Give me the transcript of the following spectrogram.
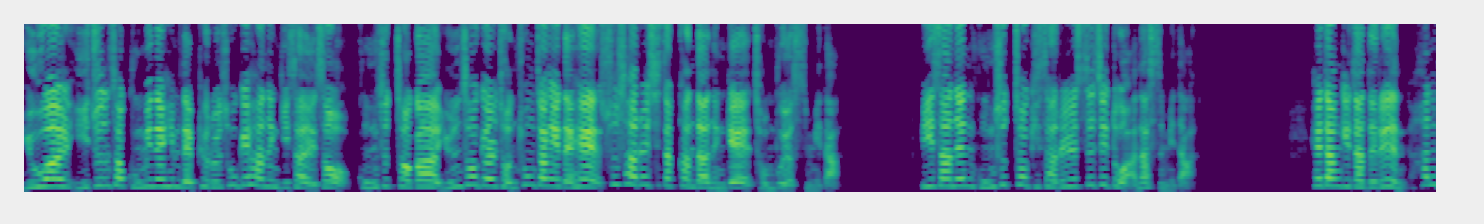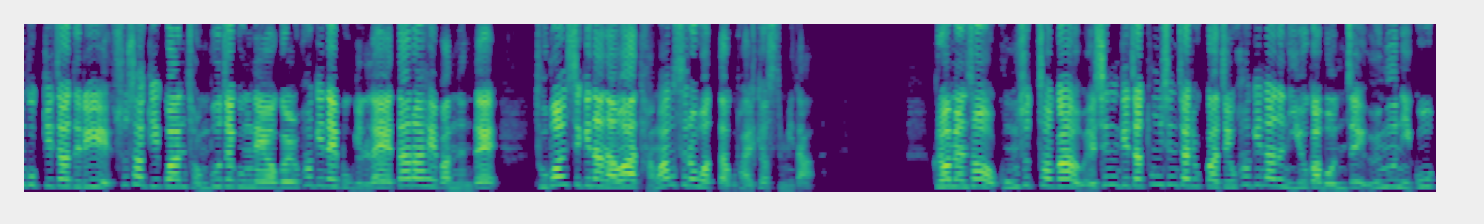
6월 이준석 국민의힘 대표를 소개하는 기사에서 공수처가 윤석열 전 총장에 대해 수사를 시작한다는 게 전부였습니다. B사는 공수처 기사를 쓰지도 않았습니다. 해당 기자들은 한국 기자들이 수사기관 정보 제공 내역을 확인해 보길래 따라해 봤는데 두 번씩이나 나와 당황스러웠다고 밝혔습니다. 그러면서 공수처가 외신 기자 통신 자료까지 확인하는 이유가 뭔지 의문이고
